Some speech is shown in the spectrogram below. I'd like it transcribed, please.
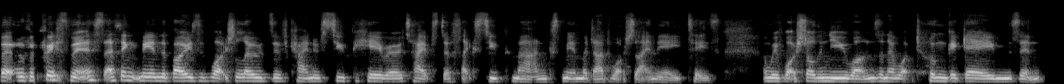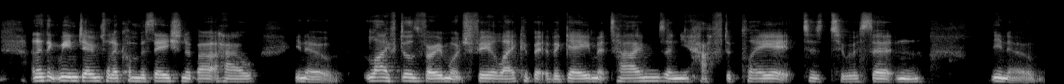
But over Christmas, I think me and the boys have watched loads of kind of superhero type stuff like Superman, because me and my dad watched that in the eighties and we've watched all the new ones and I watched Hunger Games and and I think me and James had a conversation about how you know life does very much feel like a bit of a game at times and you have to play it to, to a certain you know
